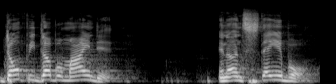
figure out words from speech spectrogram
don't be double minded and unstable.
